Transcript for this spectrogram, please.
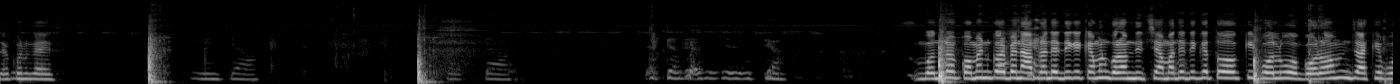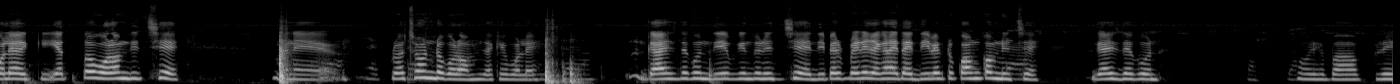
দেখুন গাইস তিনটা চারটা চারটা চারটা বন্ধুরা কমেন্ট করবেন আপনাদের দিকে কেমন গরম দিচ্ছে? আমাদের দিকে তো কি বলব গরম যাকে বলে আর কি এত গরম দিচ্ছে। মানে প্রচণ্ড গরম যাকে বলে। গ্যাস দেখুন দ্বীপ কিন্তু নিচ্ছে। দ্বীপের পেটে জায়গা নাই তাই দ্বীপ একটু কম কম নিচ্ছে। গ্যাস দেখুন। ওরে বাপরে।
